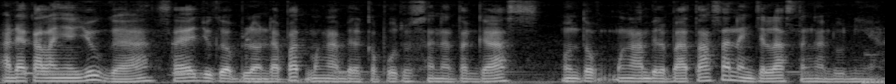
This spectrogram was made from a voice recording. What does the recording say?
Ada kalanya juga, saya juga belum dapat mengambil keputusan yang tegas untuk mengambil batasan yang jelas dengan dunia.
